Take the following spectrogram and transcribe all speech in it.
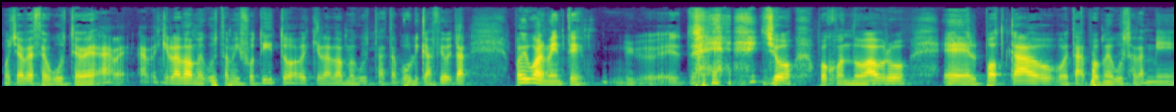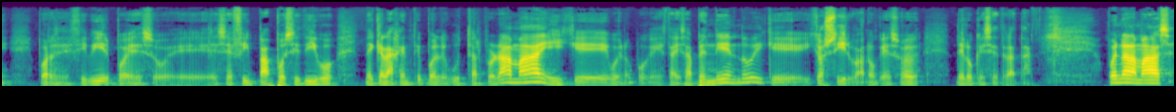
muchas veces os guste ver, a ver, a ver quién le ha dado me gusta mi fotito, a ver quién le ha dado me gusta esta publicación y tal. Pues igualmente, yo pues cuando abro el podcast pues, tal, pues me gusta también por recibir pues eso, ese feedback positivo de que a la gente pues le gusta el programa y que bueno, pues que estáis aprendiendo y que, y que os sirva, ¿no? Que eso es de lo que se trata. Pues nada más,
